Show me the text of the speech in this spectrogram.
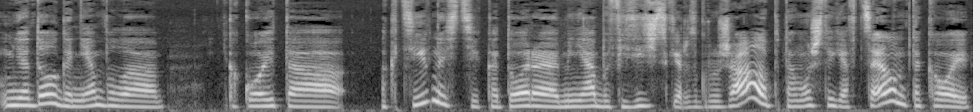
у меня долго не было какой-то активности, которая меня бы физически разгружала, потому что я в целом такой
